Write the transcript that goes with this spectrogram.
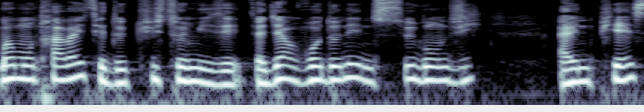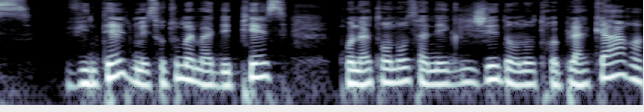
Moi mon travail c'est de customiser, c'est-à-dire redonner une seconde vie à une pièce vintage, mais surtout même à des pièces qu'on a tendance à négliger dans notre placard.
